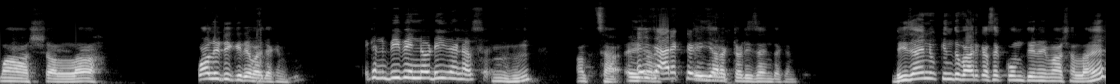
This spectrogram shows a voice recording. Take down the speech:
মাশাল্লাহ কোয়ালিটি কি রে ভাই দেখেন? এখানে বিভিন্ন ডিজাইন আছে। হুম হুম আচ্ছা এই যে আরেকটা এই আরেকটা ডিজাইন দেখেন। ডিজাইন কিন্তু বাইরের কাছে কমতি নেই মাশাল্লাহ হ্যাঁ?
